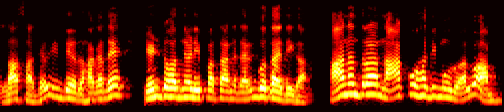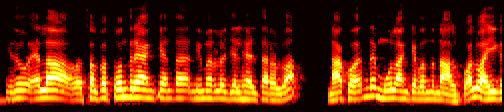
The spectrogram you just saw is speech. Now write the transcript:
ಎಲ್ಲಾ ಸಾಧ್ಯ ಇದ್ದೇ ಇರೋದು. ಹಾಗಾದ್ರೆ ಎಂಟು, ಹದಿನೇಳು, ಇಪ್ಪತ್ತಾರನೇ ತಾರೀಕು ಗೊತ್ತಾಯ್ತು ಈಗ. ಆ ನಂತರ ನಾಲ್ಕು, ಹದಿಮೂರು ಅಲ್ವಾ? ಇದು ಎಲ್ಲ ಸ್ವಲ್ಪ ತೊಂದರೆ ಅಂಕೆ ಅಂತ ನ್ಯೂಮರಾಲಜಿಯಲ್ಲಿ ಹೇಳ್ತಾರಲ್ವಾ? ನಾಲ್ಕು ಅಂದ್ರೆ ಮೂಲ ಅಂಕೆ ಬಂದು ನಾಲ್ಕು. ಅಲ್ವಾ? ಈಗ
